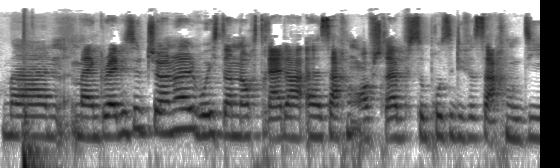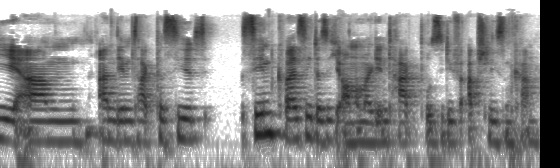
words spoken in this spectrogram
mein, mein Gratitude Journal, wo ich dann noch drei da, äh, Sachen aufschreibe, so positive Sachen, die ähm, an dem Tag passiert sind, quasi, dass ich auch nochmal den Tag positiv abschließen kann.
